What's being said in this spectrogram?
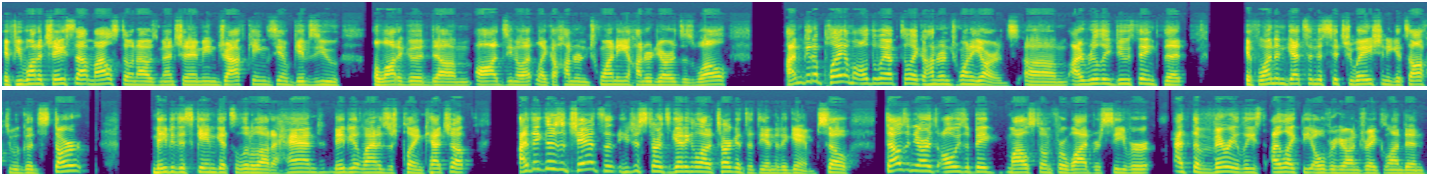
if you want to chase that milestone I was mentioning. I mean, DraftKings, you know, gives you a lot of good um, odds, you know, at like 120, 100 yards as well. I'm going to play him all the way up to like 120 yards. Um, I really do think that if London gets in a situation, he gets off to a good start. Maybe this game gets a little out of hand. Maybe Atlanta's just playing catch up. I think there's a chance that he just starts getting a lot of targets at the end of the game. So, thousand yards always a big milestone for a wide receiver. At the very least, I like the over here on Drake London.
